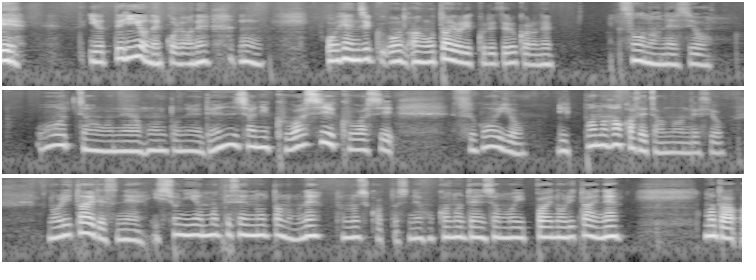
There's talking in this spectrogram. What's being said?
ええ。言っていいよねこれはね。うん。お返事おあのお便りくれてるからね。そうなんですよ。王ちゃんはねほんとね電車に詳しい詳しいすごいよ。立派な博士ちゃんなんですよ。乗りたいですね。一緒に山手線乗ったのもね楽しかったしね。他の電車もいっぱい乗りたいね。まだ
